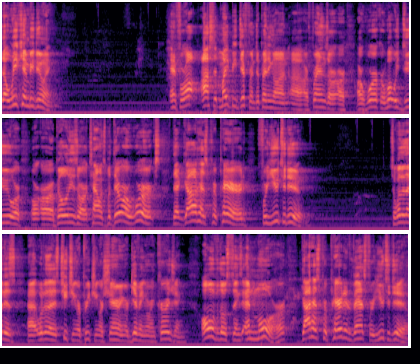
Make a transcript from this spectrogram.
that we can be doing. And for us, it might be different depending on uh, our friends or our, our work or what we do or, or, or our abilities or our talents. But there are works that God has prepared for you to do. So whether that is uh, whether that is teaching or preaching or sharing or giving or encouraging, all of those things and more, God has prepared in advance for you to do.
